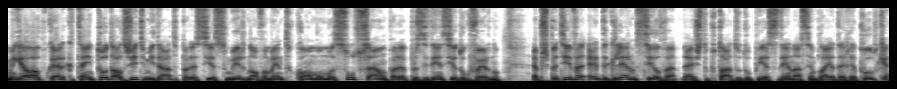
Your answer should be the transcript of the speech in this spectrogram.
Miguel Albuquerque tem toda a legitimidade para se assumir novamente como uma solução para a presidência do governo. A perspectiva é de Guilherme Silva, ex-deputado do PSD na Assembleia da República,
